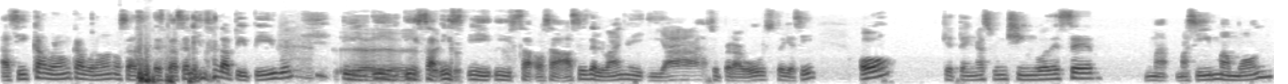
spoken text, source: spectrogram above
Así cabrón, cabrón, o sea, se te está saliendo la pipí, güey, y, y, y, sa- y, sa- o sea, haces del baño y, y ya súper a gusto y así. O que tengas un chingo de sed, ma- así mamón,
